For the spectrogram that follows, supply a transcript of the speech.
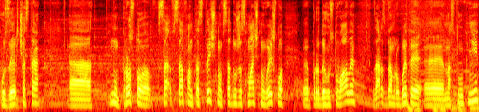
пузирчасте. Е, ну, просто все, все фантастично, все дуже смачно вийшло. Е, продегустували. Зараз будемо робити наступні.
